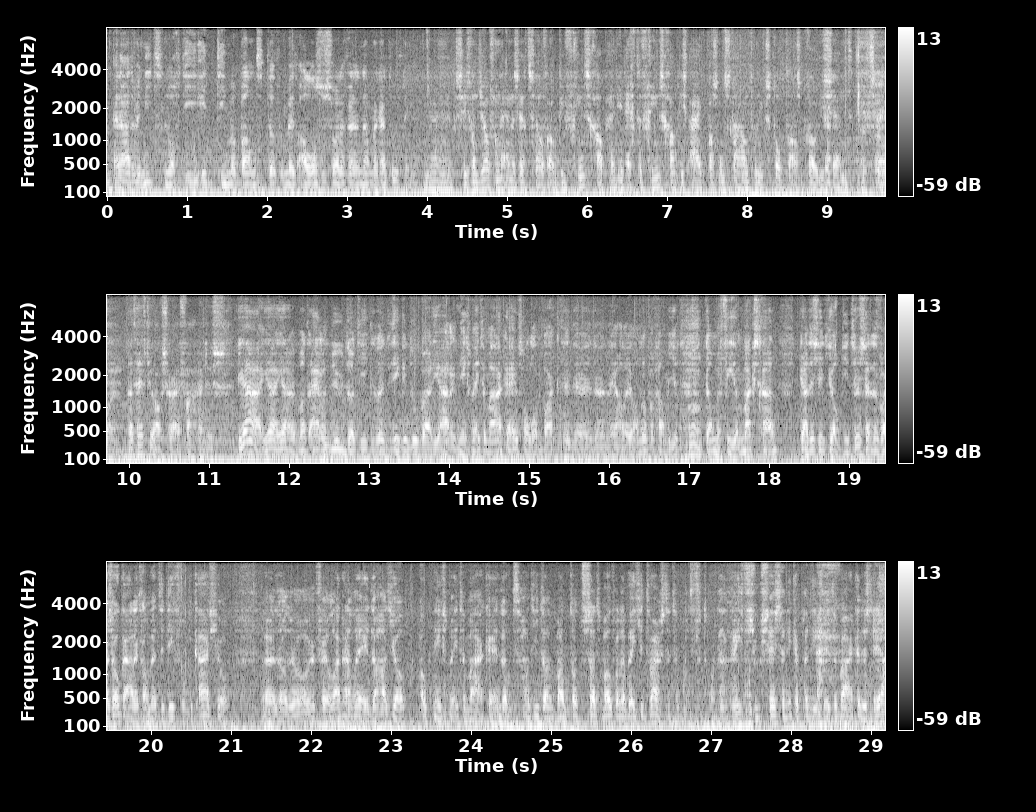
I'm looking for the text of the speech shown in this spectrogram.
En dan hadden we niet nog die intieme band dat we met al onze zorgen naar elkaar toe gingen. Ja, ja, precies. Want Joop van den Ende zegt zelf ook, die vriendschap, hè, die echte vriendschap, die is eigenlijk pas ontstaan toen ik stopte als producent. Ja, dat, zo, dat, heeft u ook zo ervaren dus? Ja, ja, ja. Want eigenlijk nu dat hij die dingen doet waar hij eigenlijk niks mee te maken heeft, Holland Bak, de, de, alle andere programma's, die mm. dan maar via Max gaan, ja, daar zit Joop niet tussen. En dat was ook eigenlijk al met de Dik voor elkaar show. Uh, dat veel langer geleden, daar had Joop ook niks mee te maken. Maken. En dat had hij dan, want dat zat hem ook wel een beetje dwars. Dat, heeft succes en ik heb daar niet mee te maken. Dus Ja.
